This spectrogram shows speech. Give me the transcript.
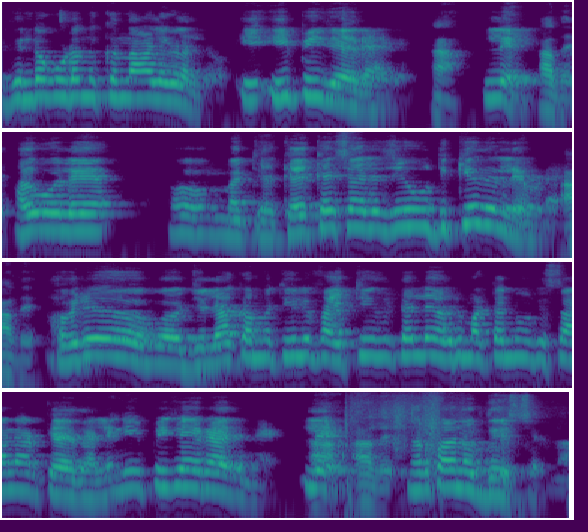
ഇതിന്റെ കൂടെ നിൽക്കുന്ന ആളുകളല്ലോ. ഈ പി ജയരാജൻ. ഇല്ലേ? അതെ. അതുപോലെ മറ്റേ കെ കെ ശൈലജയെ ഒതുക്കിയതല്ലേ അവിടെ? അതെ. അവർ ജില്ലാ കമ്മിറ്റിയിൽ ഫൈറ്റ് ചെയ്തിട്ടല്ലേ അവർ മട്ടന്നൂർ സ്ഥാനാർത്ഥിയായത് അല്ലെങ്കിൽ പി ജയരാജനെ അല്ലേ നിർത്താൻ ഉദ്ദേശിച്ചിരുന്നു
